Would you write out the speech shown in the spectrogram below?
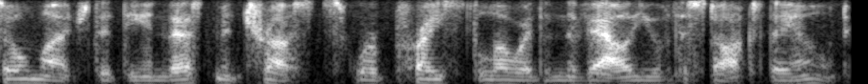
so much that the investment trusts were priced lower than the value of the stocks they owned.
